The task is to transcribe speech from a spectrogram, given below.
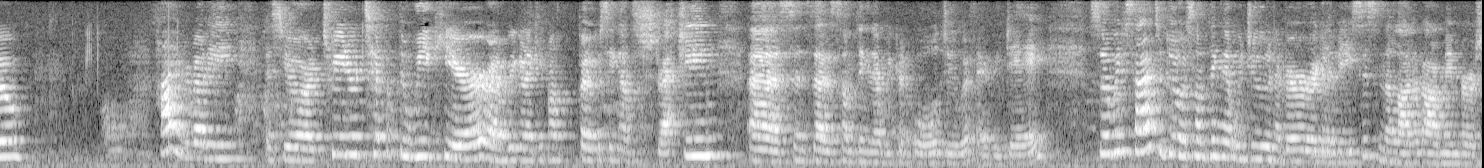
Hi everybody, it's your trainer tip of the week here and we're going to keep on focusing on stretching uh, since that is something that we can all do with every day. So we decided to go with something that we do on a very regular basis and a lot of our members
